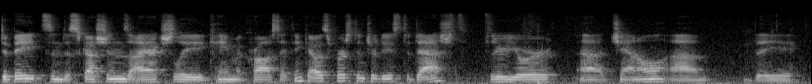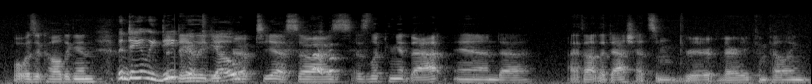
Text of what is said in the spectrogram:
debates and discussions I actually came across. I think I was first introduced to Dash through your uh, channel. Um, the what was it called again? The Daily Decrypt. The Daily yo. Decrypt. Yeah. So I was, I was looking at that, and uh, I thought the Dash had some very compelling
